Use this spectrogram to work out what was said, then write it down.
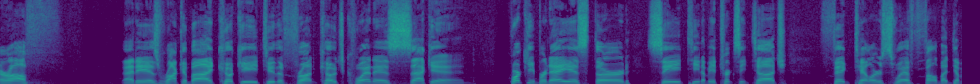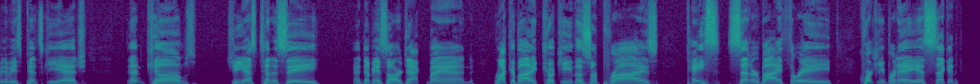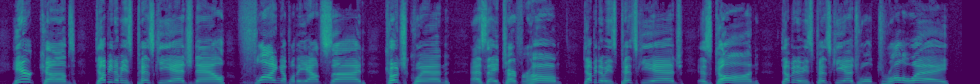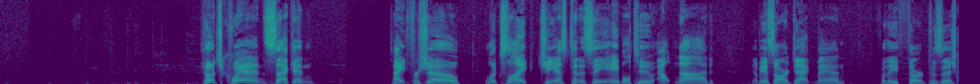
off. That is Rockabye Cookie to the front. Coach Quinn is second. Quirky Brene is third. C. TW Trixie Touch. Fig Taylor Swift, followed by WW's Penske Edge. Then comes GS Tennessee and WSR Dakman. Rockabye Cookie, the surprise pace setter by three. Quirky Brene is second. Here comes WW's Penske Edge now, flying up on the outside. Coach Quinn, as they turn for home, WW's Penske Edge is gone. WW's Penske Edge will draw away. Coach Quinn second, tight for show. Looks like GS Tennessee able to outnod WSR Dakman for the third position.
